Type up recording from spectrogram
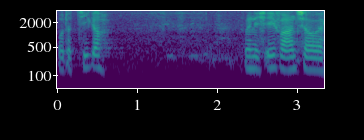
oder Tiger. Wenn ich Eva anschaue,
